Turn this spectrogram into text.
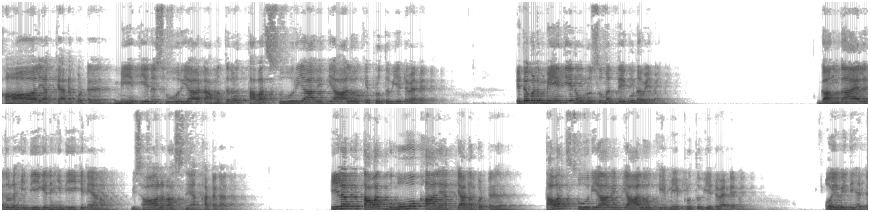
කාලයක් යනකොට මේ තියෙන සූරයාට අමතර තවත් සූරියාවගේ ආලෝකෙ පෘථවියට වැටෙන. එතකොට මේ තියෙන උණුසුම දෙගුණ වෙන. ගංගා ඇල තුළ හිදීගෙන හිදීගෙන යනවා විශාල රස්නයක් කටගන්න. ඊළඟට තවත් බොහෝ කාලයක් යනකොට තවත් සූරියාවෙන්ගේ ආලෝකයේ මේ පෘතුවියට වැටෙන. ඔය විදිහට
